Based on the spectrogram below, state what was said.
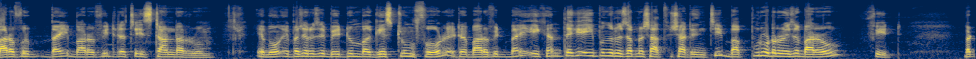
বারো ফিট বাই বারো ফিট এটা হচ্ছে স্ট্যান্ডার্ড রুম এবং এর পাশে রয়েছে বেডরুম বা গেস্ট রুম ফোর এটা বারো ফিট বাই এখান থেকে এই পর্যন্ত রয়েছে আপনার সাত ফিট ষাট ইঞ্চি বা পুরোটা রয়েছে বারো ফিট বাট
